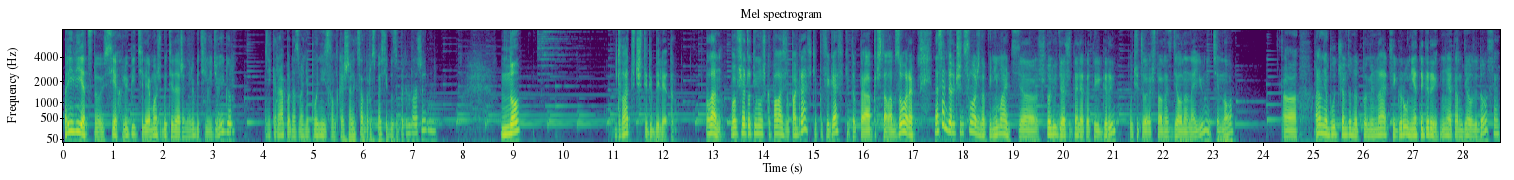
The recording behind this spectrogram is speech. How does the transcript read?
Приветствую всех любителей, а может быть и даже не любителей видеоигр. Игра под названием Pony Island. Конечно, Александру спасибо за предложение. Но 24 билета. Ладно, в общем, я тут немножко полазил по графике, по фигафике, тут а, почитал обзоры. На самом деле, очень сложно понимать, а, что люди ожидали от этой игры, учитывая, что она сделана на Unity, но а, она мне будет чем-то напоминать игру «Нет игры». Ну, я там делал видосы,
